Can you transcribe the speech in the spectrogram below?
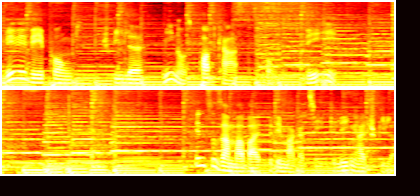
www.spiele-podcast.de In Zusammenarbeit mit dem Magazin Gelegenheitsspieler.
